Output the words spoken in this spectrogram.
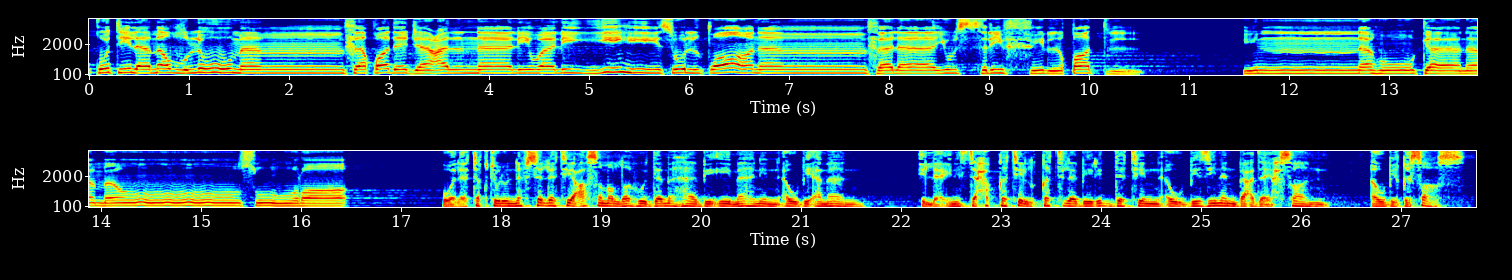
قتل مظلوما فقد جعلنا لوليه سلطانا فلا يسرف في القتل انه كان منصورا ولا تقتلوا النفس التي عصم الله دمها بايمان أو بامان الا ان استحقت القتل برده أو بزنا بعد احصان أو بقصاص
